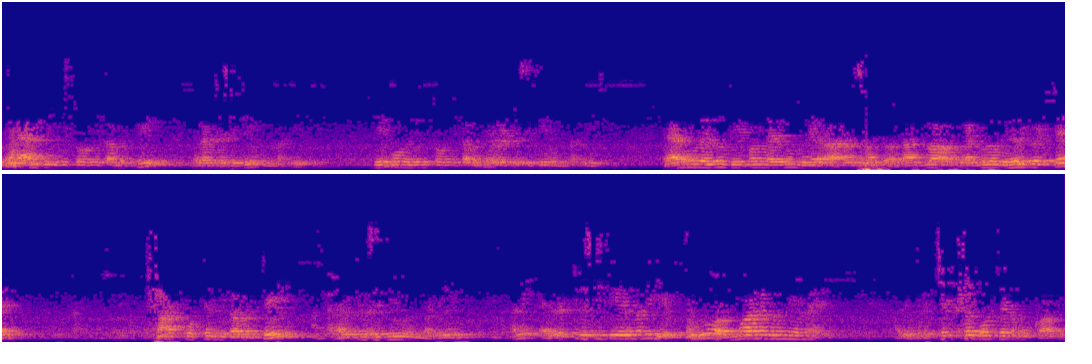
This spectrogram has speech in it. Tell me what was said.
ల్యాండ్ తీసుకోండి కాబట్టి ఎలక్ట్రిసిటీ ఉన్నది. దీపం వెలుగుతోంది కాబట్టి ఎలక్ట్రిసిటీ ఉన్నది. ఫ్యాన్ లేదు దీపం లేదు దాంట్లో ప్లగ్లో వేలు పెడితే షాక్ కొట్టింది కాబట్టి ఎలక్ట్రిసిటీ ఉన్నది. అని ఎలక్ట్రిసిటీ అన్నది ఎప్పుడూ అనుమానగమ్యమే అది ప్రత్యక్ష గోచరము కాదు.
